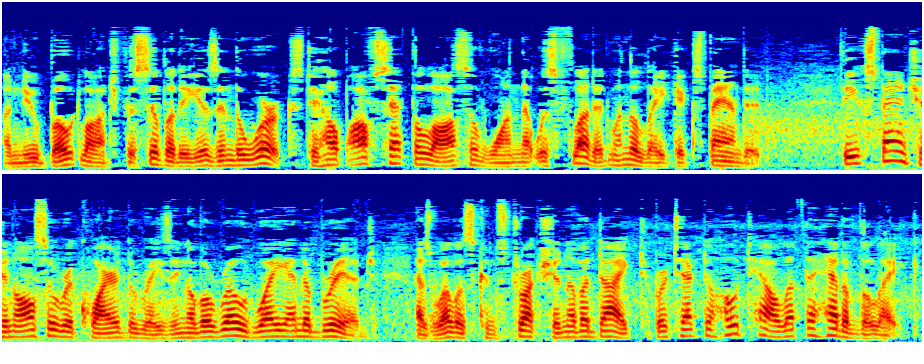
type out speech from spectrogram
A new boat launch facility is in the works to help offset the loss of one that was flooded when the lake expanded. The expansion also required the raising of a roadway and a bridge, as well as construction of a dike to protect a hotel at the head of the lake.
